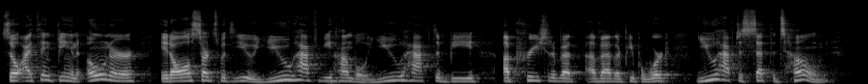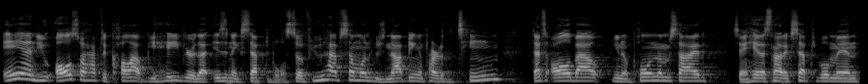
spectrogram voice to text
So I think being an owner, it all starts with you. You have to be humble. You have to be appreciative of, other people work. You have to set the tone. And you also have to call out behavior that isn't acceptable. So if you have someone who's not being a part of the team, that's all about, you know, pulling them aside, saying, "Hey, that's not acceptable, man.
